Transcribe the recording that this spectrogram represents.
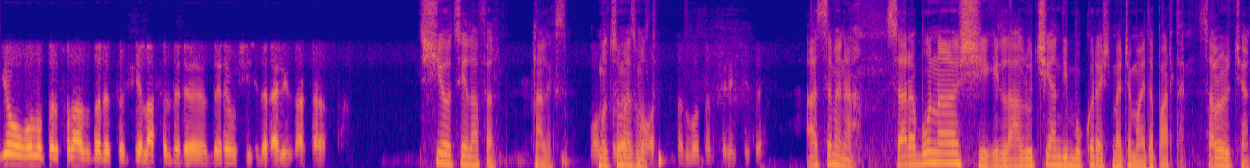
eu, unul personal, îți doresc să fie la fel de, re- de reușit și de realizat ca asta. Și eu ție la fel, Alex. Mulțumesc, mult. frumos. Sărbători fericite. Asemenea, seară bună și la Lucian din București mergem mai departe. Salut, Lucian!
